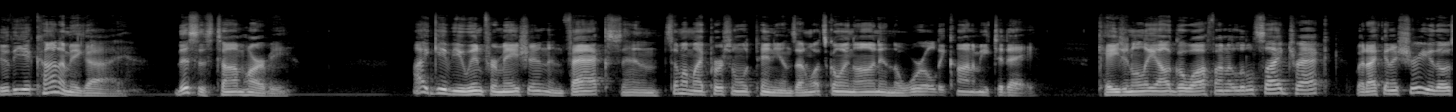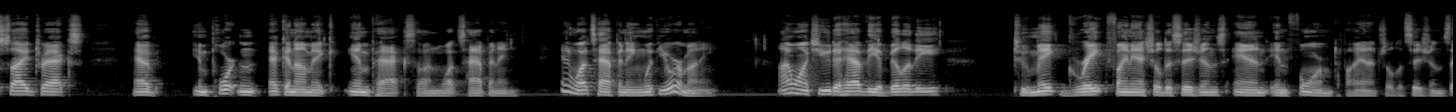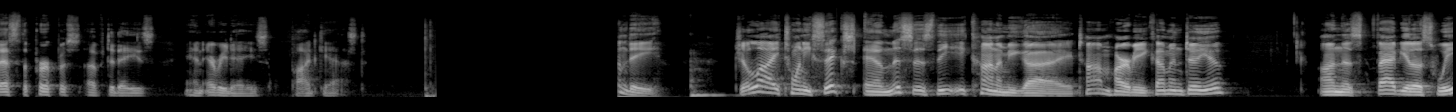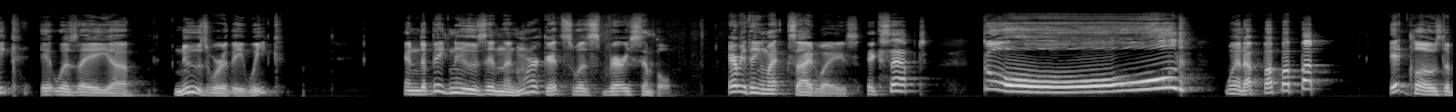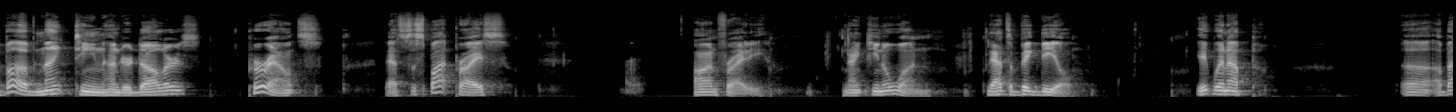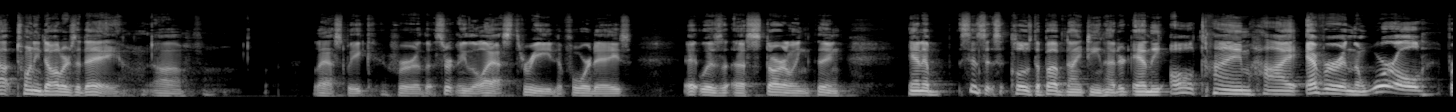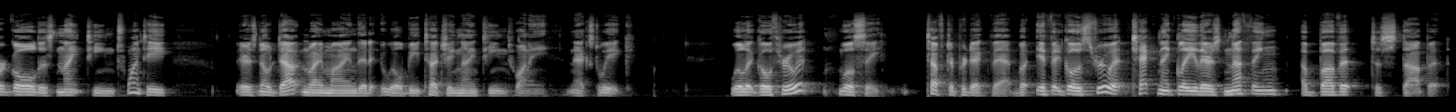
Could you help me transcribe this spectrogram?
to the Economy Guy. This is Tom Harvey. I give you information and facts and some of my personal opinions on what's going on in the world economy today. Occasionally I'll go off on a little sidetrack, but I can assure you those sidetracks have important economic impacts on what's happening and what's happening with your money. I want you to have the ability to make great financial decisions and informed financial decisions. That's the purpose of today's and everyday's podcast. Monday, July 26, and this is the Economy Guy. Tom Harvey coming to you on this fabulous week. It was a uh, newsworthy week. And the big news in the markets was very simple everything went sideways, except Gold went up, up, up, up. It closed above $1,900 per ounce. That's the spot price on Friday, 1901. That's a big deal. It went up uh, about $20 a day uh, last week for the, certainly the last three to four days. It was a startling thing. And uh, since it's closed above 1900 and the all time high ever in the world for gold is 1920, there's no doubt in my mind that it will be touching 1920 next week. Will it go through it? We'll see. Tough to predict that. But if it goes through it, technically there's nothing above it to stop it.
